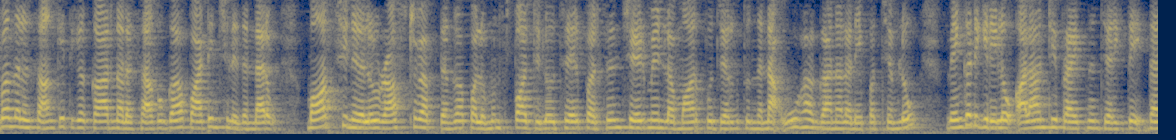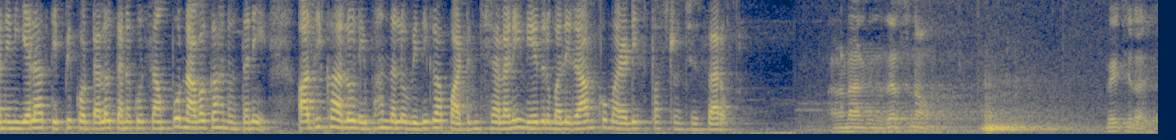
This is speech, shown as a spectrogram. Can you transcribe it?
నిబంధనలు సాంకేతిక కారణాల సాగుగా పాటించలేదన్నారు. మార్చి నెలలో రాష్ట్ర వ్యాప్తంగా పలు మున్సిపాలిటీలో చైర్పర్సన్ చైర్మన్ల మార్పు జరుగుతుందన్న ఊహాగానాల నేపథ్యంలో వెంకటగిరిలో అలాంటి ప్రయత్నం జరిగితే దానిని ఎలా తిప్పికొట్టాలో తనకు సంపూర్ణ అవగాహన ఉందని అధికారులు నిబంధనలు విధిగా పాటించాలని నేదురుమల్లి రామ్కుమార్ రెడ్డి స్పష్టం చేశారు. అనడానికి నిదర్శనం పేచిరాజు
